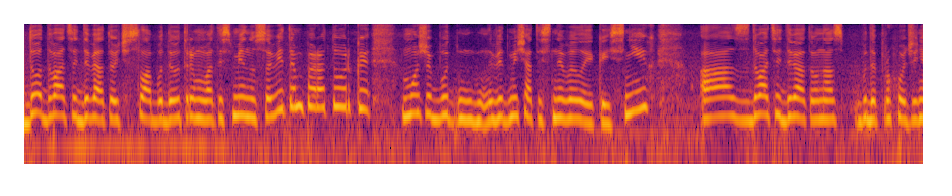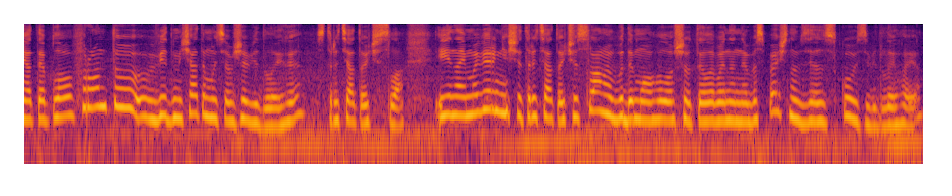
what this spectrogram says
До 29 числа буде утримуватись мінусові температурки, може відмічатись невеликий сніг. А з 29 у нас буде проходження теплого фронту, відмічатимуться вже відлиги з 30 числа. І наймовірніше 30 числа ми будемо оголошувати лавину небезпечно в зв'язку з відлигою.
